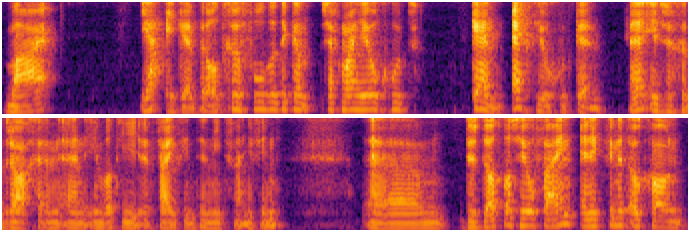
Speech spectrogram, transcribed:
maar ja, ik heb wel het gevoel dat ik hem zeg maar heel goed ken. Echt heel goed ken. Hè, in zijn gedrag en, en in wat hij eh, fijn vindt en niet fijn vindt. Um, dus dat was heel fijn. En ik vind het ook gewoon,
